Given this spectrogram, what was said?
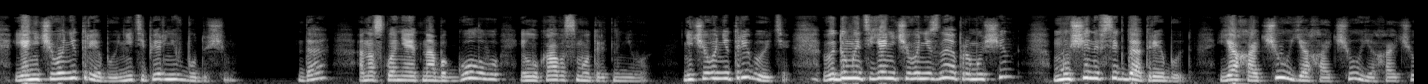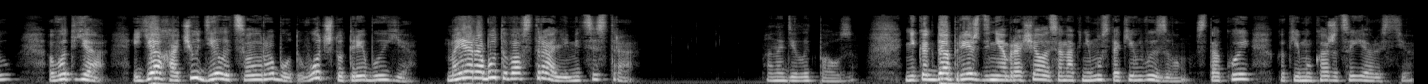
— «я ничего не требую, ни теперь, ни в будущем». «Да?» — она склоняет на бок голову и лукаво смотрит на него. «Ничего не требуете? Вы думаете, я ничего не знаю про мужчин? Мужчины всегда требуют. Я хочу, я хочу, я хочу. Вот я, я хочу делать свою работу. Вот что требую я. Моя работа в Австралии, медсестра». Она делает паузу. Никогда прежде не обращалась она к нему с таким вызовом, с такой, как ему кажется, яростью.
